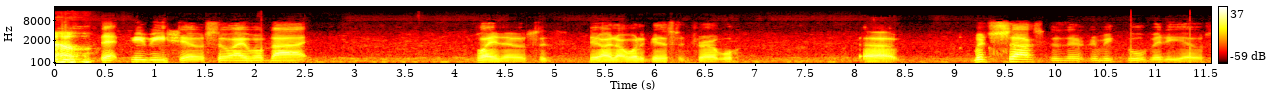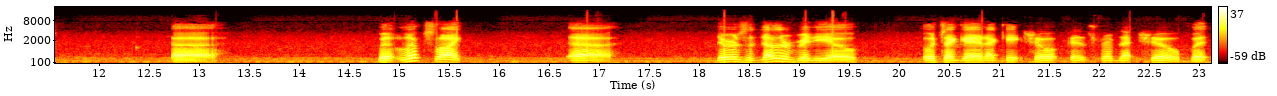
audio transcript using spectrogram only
Oh, that TV show. So I will not play those since you know, I don't want to get us in trouble. Um, which sucks because they're gonna be cool videos. Uh, but it looks like uh, there was another video, which again I can't show it because it's from that show, but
